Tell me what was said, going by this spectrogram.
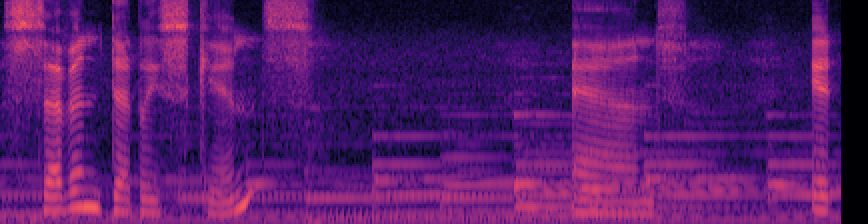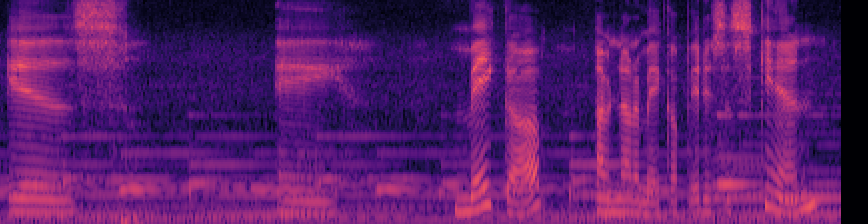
Seven Deadly Skins. It is a makeup. I'm not a makeup. It is a skin.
